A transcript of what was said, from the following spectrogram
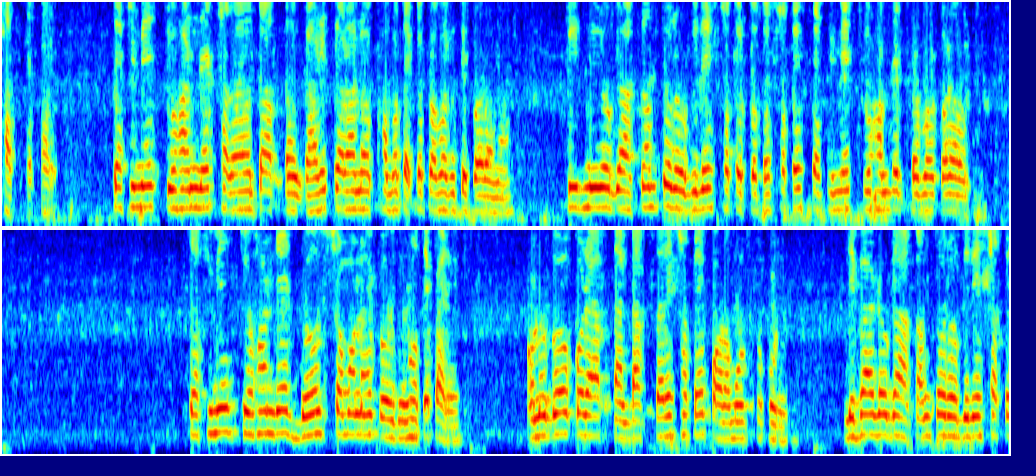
থাকতে পারে। স্যাফিমেস টু হান্ড্রেড সাধারণত আপনার গাড়ি চালানোর ক্ষমতাকে প্রভাবিত করে না। কিডনি রোগে আক্রান্ত রোগীদের সতর্কতার সাথে স্যাফিমেস টু হান্ড্রেড ব্যবহার করা উচিত। স্যাফিমেস টু হান্ড্রেড ডোজ সমন্বয় প্রয়োজন হতে পারে। অনুগ্রহ করে আপনার ডাক্তারের সাথে পরামর্শ করুন। লিভার রোগে আক্রান্ত রোগীদের সাথে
